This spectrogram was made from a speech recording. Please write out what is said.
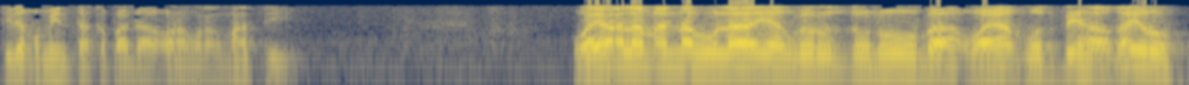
tidak meminta kepada orang-orang mati. Wa annahu la yaghfiru dzunuba wa ya'khudh biha ghairuh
